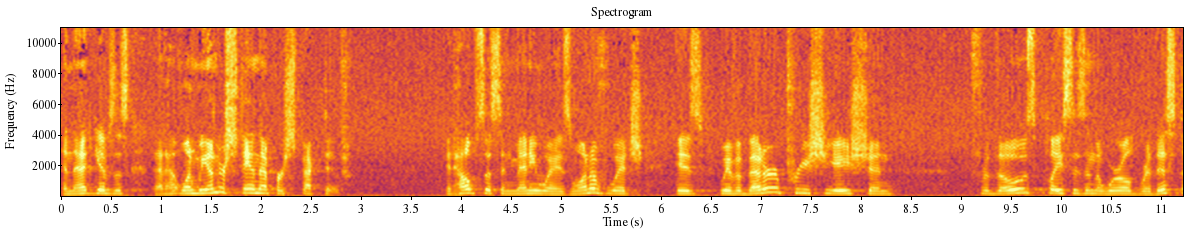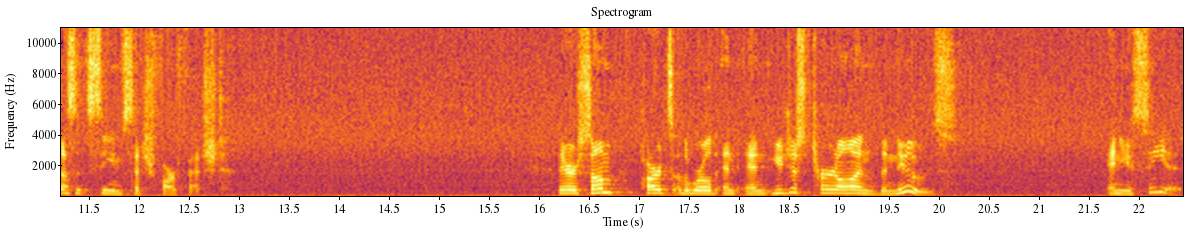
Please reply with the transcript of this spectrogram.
And that gives us that when we understand that perspective, it helps us in many ways, one of which is we have a better appreciation for those places in the world where this doesn't seem such far fetched. There are some parts of the world, and, and you just turn on the news and you see it.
